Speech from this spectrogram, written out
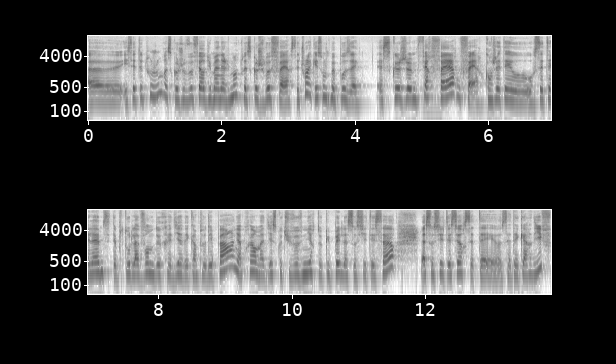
Euh, et c'était toujours, est-ce que je veux faire du management ou est-ce que je veux faire? C'est toujours la question que je me posais. Est-ce que je veux me faire faire ou faire? Quand j'étais au, CTLM, c'était plutôt de la vente de crédit avec un peu d'épargne. Après, on m'a dit, est-ce que tu veux venir t'occuper de la société sœur? La société sœur, c'était, euh, c'était Cardiff.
